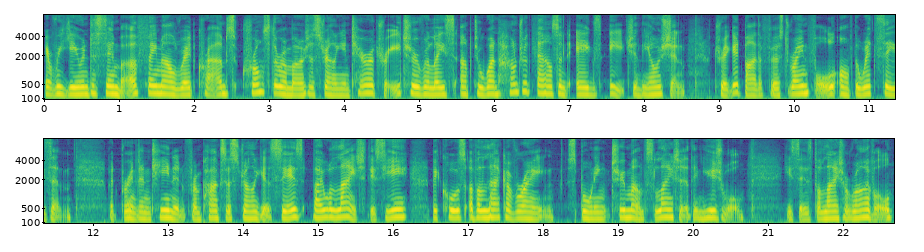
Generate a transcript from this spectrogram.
Every year in December, female red crabs cross the remote Australian territory to release up to 100,000 eggs each in the ocean, triggered by the first rainfall of the wet season. But Brendan Tiernan from Parks Australia says they were late this year because of a lack of rain, spawning two months later than usual. He says the late arrival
